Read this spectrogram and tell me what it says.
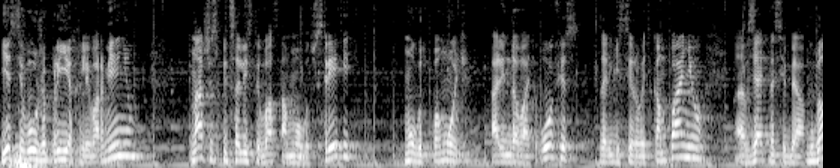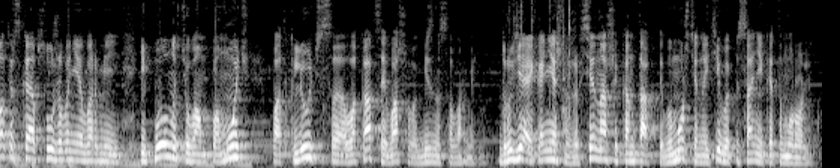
Если вы уже приехали в Армению, наши специалисты вас там могут встретить, могут помочь арендовать офис, зарегистрировать компанию, взять на себя бухгалтерское обслуживание в Армении и полностью вам помочь под ключ с локацией вашего бизнеса в Армении. Друзья, и конечно же, все наши контакты вы можете найти в описании к этому ролику.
